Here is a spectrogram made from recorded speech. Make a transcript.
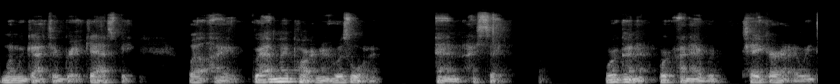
when we got to Great Gatsby. Well, I grabbed my partner, who was a woman, and I said, "We're gonna," we're, and I would take her and I would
